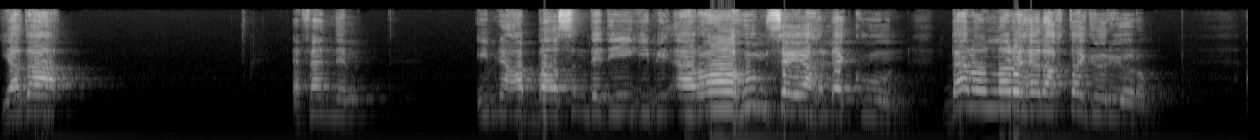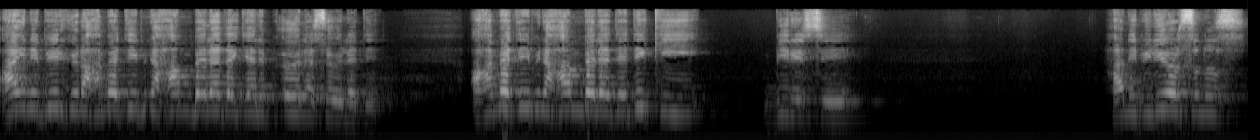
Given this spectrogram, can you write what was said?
Ya da efendim İbni Abbas'ın dediği gibi erahum seyahlekun ben onları helakta görüyorum. Aynı bir gün Ahmet İbni Hanbel'e de gelip öyle söyledi. Ahmet İbni Hanbel'e dedi ki birisi hani biliyorsunuz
